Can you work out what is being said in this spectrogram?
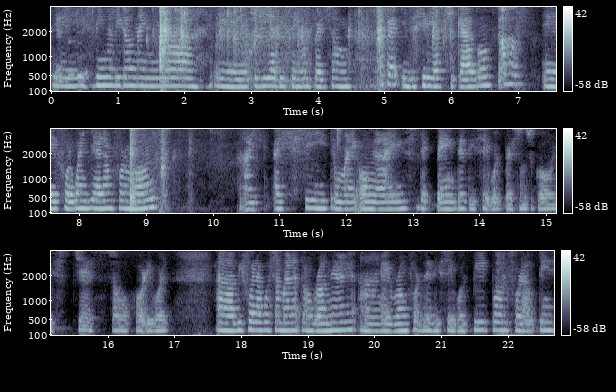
But uh, it's been a little nightmare uh, to be a disabled person Okay. in the city of Chicago uh, for one year and four months. I, I see through my own eyes the pain that disabled persons go is just so horrible. Uh, before I was a marathon runner and I run for the disabled people, for autism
